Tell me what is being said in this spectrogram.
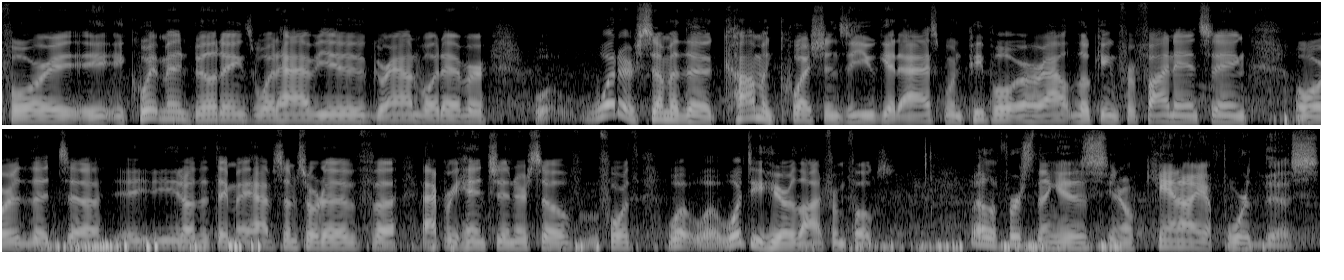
for e- equipment, buildings, what have you, ground, whatever. What are some of the common questions that you get asked when people are out looking for financing, or that uh, you know that they may have some sort of uh, apprehension or so forth? What, what, what do you hear a lot from folks? Well, the first thing is, you know, can I afford this?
